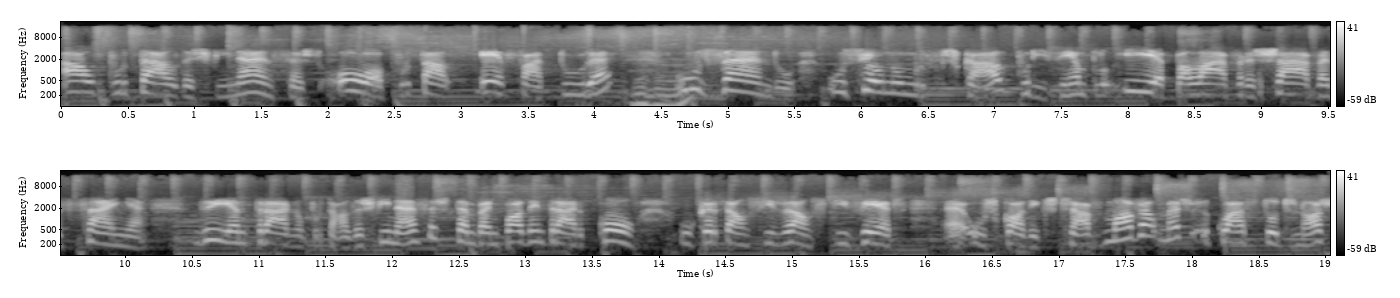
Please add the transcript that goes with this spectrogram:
ao portal das finanças ou ao portal e-fatura, uhum. usando o seu número fiscal, por exemplo, e a palavra-chave, a senha de entrar no portal das finanças. Também pode entrar com o cartão cidadão se tiver uh, os códigos de chave móvel, mas quase todos nós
